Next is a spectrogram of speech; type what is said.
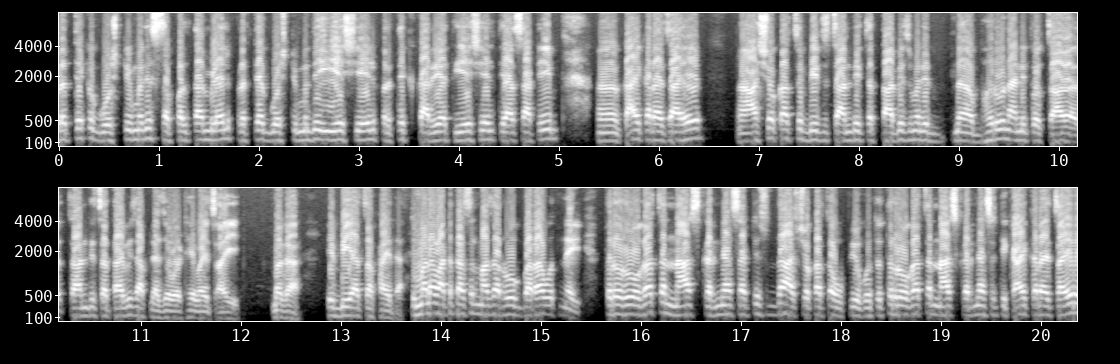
प्रत्येक गोष्टीमध्ये सफलता मिळेल प्रत्येक गोष्टीमध्ये यश येईल प्रत्येक कार्यात यश येईल. त्यासाठी काय करायचं आहे? अशोकाचं बीज चांदीच्या ताबीजमध्ये भरून आणि तो चांदीचा ताबीज आपल्या जवळ ठेवायचा आहे. बघा हे बियाचा फायदा. तुम्हाला वाटत असेल माझा रोग बरा होत नाही तर रोगाचा नाश करण्यासाठी सुद्धा अशोकाचा उपयोग होतो. तर रोगाचा नाश करण्यासाठी काय करायचं आहे?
